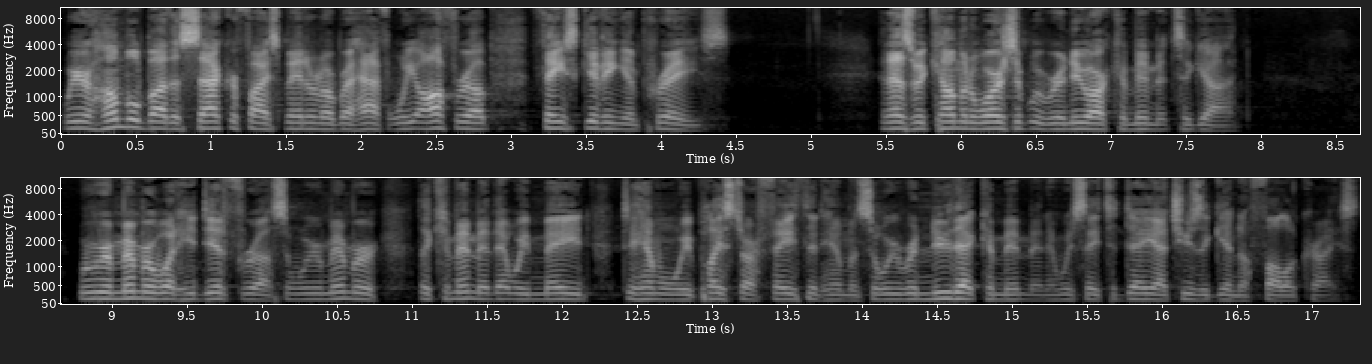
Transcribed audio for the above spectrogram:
We are humbled by the sacrifice made on our behalf, and we offer up thanksgiving and praise. And as we come and worship, we renew our commitment to God. We remember what He did for us, and we remember the commitment that we made to Him when we placed our faith in Him. And so we renew that commitment, and we say, Today I choose again to follow Christ.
